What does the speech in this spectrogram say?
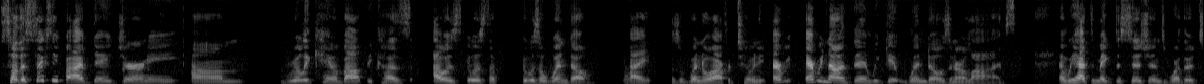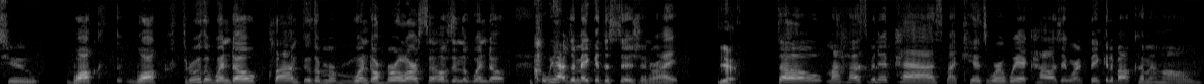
So the 65 day journey um, really came about because I was it was the it was a window, right? It was a window of opportunity. Every every now and then we get windows in our lives, and we had to make decisions whether to walk walk through the window, climb through the window, hurl ourselves in the window. But we had to make a decision, right? Yeah. So my husband had passed. My kids were away at college. They weren't thinking about coming home.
